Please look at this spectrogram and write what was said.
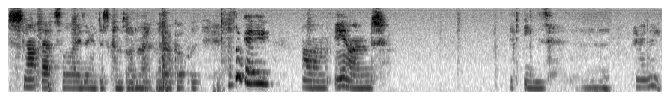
it's not that slow. It just comes automatically back up, but that's okay. Um, and is very nice.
